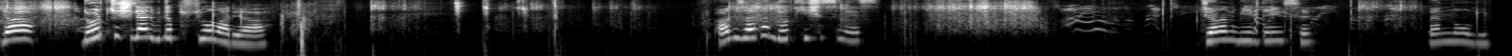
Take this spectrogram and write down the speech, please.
Ya dört kişiler bir de pusuyorlar ya. Abi zaten dört kişisiniz. Canın bir değilse ben ne olayım?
